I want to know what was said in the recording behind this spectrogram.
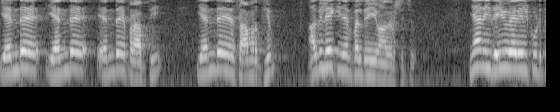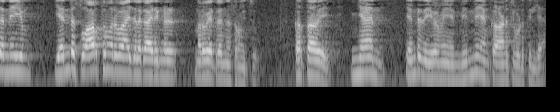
എന്റെ എന്റെ എന്റെ പ്രാപ്തി എന്റെ സാമർഥ്യം അതിലേക്ക് ഞാൻ പലരെയും ആകർഷിച്ചു. ഞാൻ ഈ ദൈവവേലയിൽ കൂടി തന്നെയും എന്റെ സ്വാർത്ഥപരമായ ചില കാര്യങ്ങൾ നിറവേറ്റാൻ ഞാൻ ശ്രമിച്ചു. കർത്താവെ ഞാൻ എന്റെ ദൈവമേ നിന്നെ ഞാൻ കാണിച്ചു കൊടുത്തില്ല.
